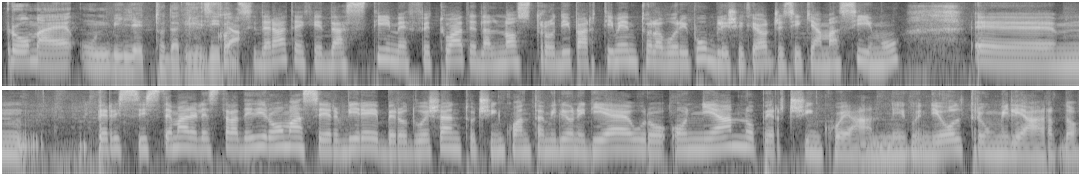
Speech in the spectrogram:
Roma è un biglietto da visita. Considerate che da stime effettuate dal nostro Dipartimento Lavori Pubblici, che oggi si chiama SIMU, ehm, per sistemare le strade di Roma servirebbero 250 milioni di euro ogni anno per 5 anni, quindi oltre un miliardo.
